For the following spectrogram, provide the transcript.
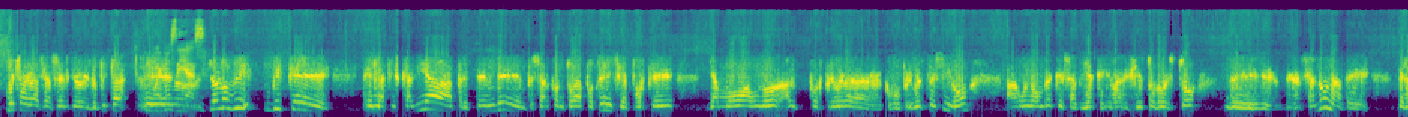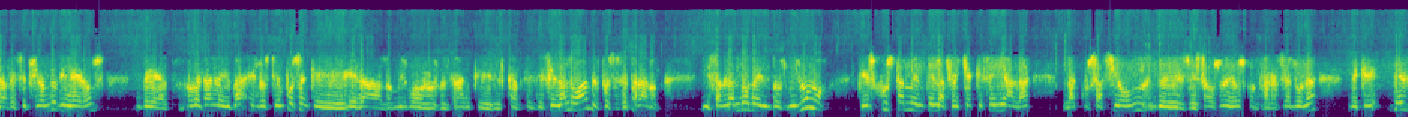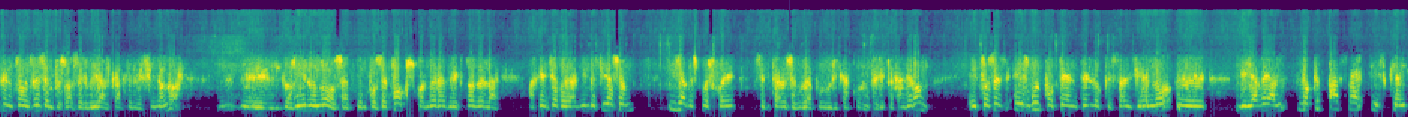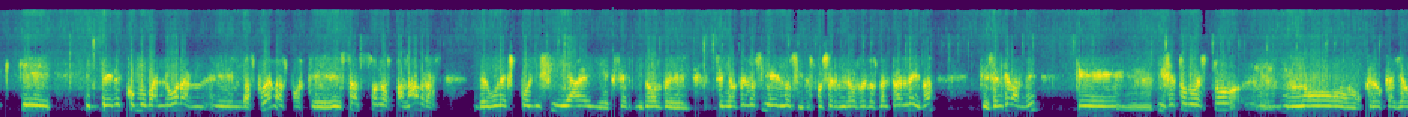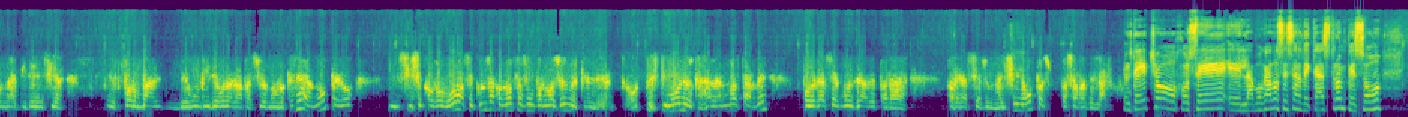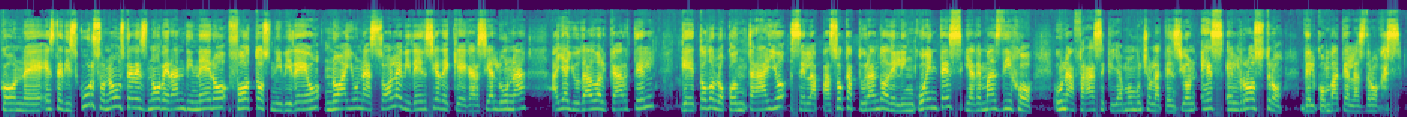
Muchas gracias, Sergio y Lupita. Buenos eh, días. yo lo vi, vi que en la fiscalía pretende empezar con toda potencia porque llamó a uno por primera como primer testigo a un hombre que sabía que iba a decir todo esto de, de García Luna, de de la recepción de dineros de Beltrán Leiva en los tiempos en que era lo mismo los Beltrán que el cártel de Sinaloa, después se separaron. Y está hablando del 2001, que es justamente la fecha que señala la acusación de Estados Unidos contra García Luna de que desde entonces empezó a servir al cártel de Sinaloa. Del 2001, o sea, tiempos de Fox, cuando era director de la Agencia Federal de Investigación, y ya después fue secretario de Seguridad Pública con Felipe Calderón. Entonces es muy potente lo que está diciendo eh, Villarreal. Lo que pasa es que hay que ver cómo valoran eh, las pruebas, porque estas son las palabras de un ex policía y ex servidor del Señor de los Cielos y después servidor de los Beltrán Leiva, que es el grande, que eh, dice todo esto, no creo que haya una evidencia formal de un video, una grabación o lo que sea, ¿no? Pero si se corrobora, se cruza con otras informaciones que, o testimonios que salgan más tarde, podrá ser muy grave para García Luna. Y si no, pues pasará de largo. De hecho, José, el abogado César de Castro empezó con eh, este discurso, ¿no? Ustedes no verán dinero, fotos ni video. No hay una sola evidencia de que García Luna haya ayudado al cártel, que todo lo contrario, se la pasó capturando a delincuentes y además dijo una frase que llamó mucho la atención, es el rostro del combate a las drogas.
